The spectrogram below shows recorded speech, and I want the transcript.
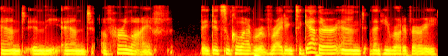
And in the end of her life, they did some collaborative writing together, and then he wrote a very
